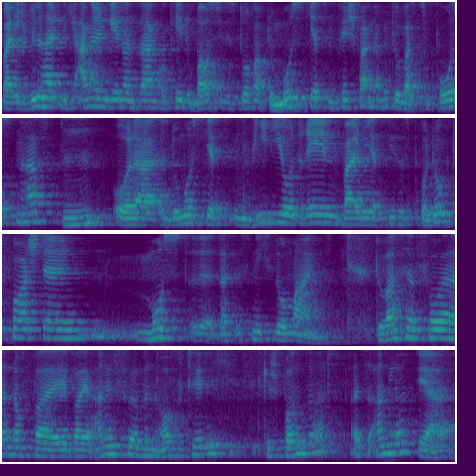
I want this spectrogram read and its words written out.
Weil ich will halt nicht angeln gehen und sagen, okay, du baust dir das Druck auf, du musst jetzt einen Fisch fangen, damit du was zu posten hast. Mhm. Oder du musst jetzt ein Video drehen, weil du jetzt dieses Produkt vorstellen musst. Das ist nicht so meins. Du warst ja vorher noch bei, bei Angelfirmen auch tätig gesponsert als Angler. Ja.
